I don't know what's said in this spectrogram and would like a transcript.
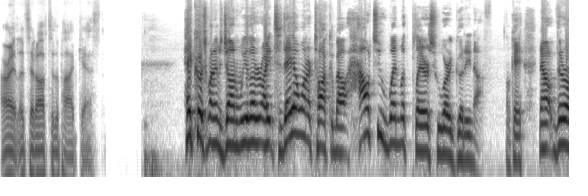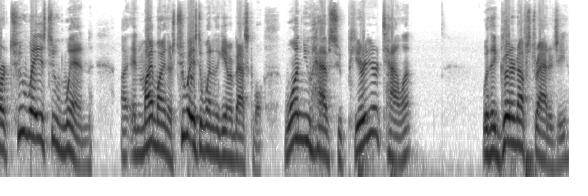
All right, let's head off to the podcast. Hey, coach, my name is John Wheeler. Right today, I want to talk about how to win with players who are good enough. Okay, now there are two ways to win. Uh, in my mind, there's two ways to win in the game of basketball. One, you have superior talent with a good enough strategy,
